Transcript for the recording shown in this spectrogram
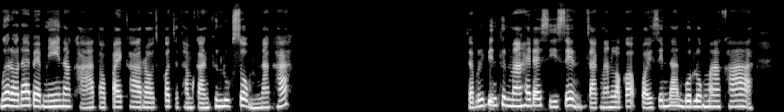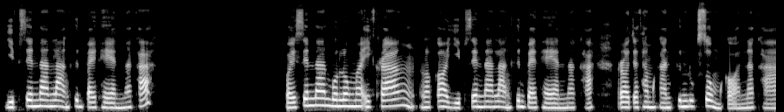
เมื่อเราได้แบบนี้นะคะ ต่อไปค่ะเราก็จะทำการขึ้นลูกส้มนะคะจับริบบิ้นขึ้นมาให้ได้สีเส้น จากนั้นเราก็ปล่อยเส้นด้านบนลงมาค่ะ หยิบเส้นด้านล่างขึ้นไปแทนนะคะ ปล่อยเส้นด้านบนลงมาอีกครั้ง แล้วก็หยิบเส้นด้านล่างขึ้นไปแทนนะคะ เราจะทำการขึ้นลูกส้มก่อนนะคะ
